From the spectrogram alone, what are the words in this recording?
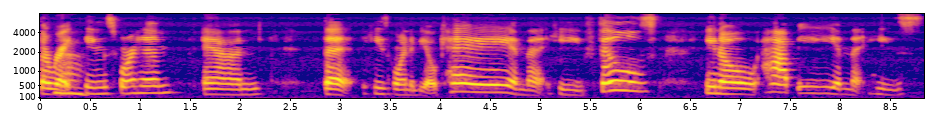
the right yeah. things for him and that he's going to be okay and that he feels, you know, happy and that he's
